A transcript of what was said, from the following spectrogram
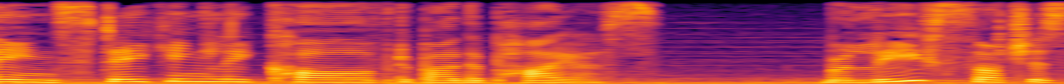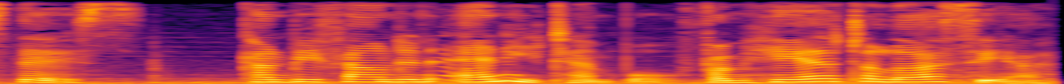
Painstakingly carved by the pious, reliefs such as this can be found in any temple from here to Lurcia.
